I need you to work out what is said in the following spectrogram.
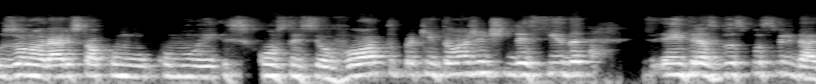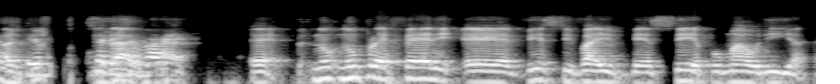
os honorários tal como, como constam em seu voto, para que então a gente decida entre as duas possibilidades. As duas possibilidades. Vai é, não, não, prefere é, ver se vai vencer por maioria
